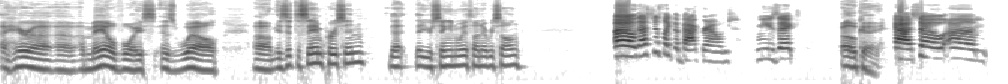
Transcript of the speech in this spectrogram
I hear a, a, a male voice as well. Um, is it the same person that that you're singing with on every song? Oh, that's just like the background music. Okay. Yeah. So, um,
